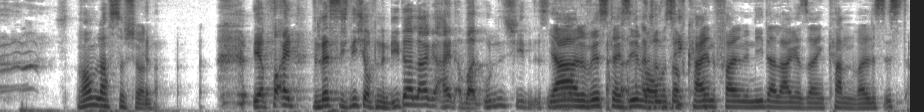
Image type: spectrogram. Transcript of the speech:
Warum lachst du schon? Ja. Ja, vor allem, du lässt dich nicht auf eine Niederlage ein, aber ein Unentschieden ist. Ja, du wirst gleich sehen, warum also, es auf keinen Fall eine Niederlage sein kann, weil es ist,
